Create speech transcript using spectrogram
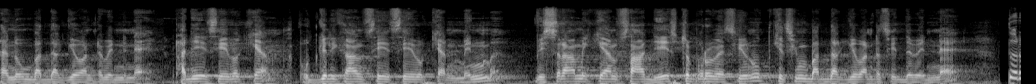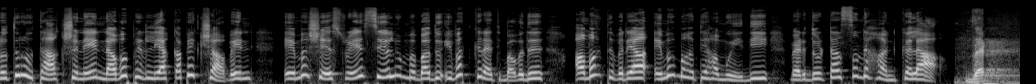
රැඳවුම් බද්දක් ගෙවන්න වෙන්නේ නැහැ. රජයේ සේවකයන්, පුද්ගලිකාංශයේ සේවකයන් මෙන්ම විශ්‍රාමිකයන් සහ ජ්‍යෙෂ්ඨ පුරවැසියනුත් කිසිම බද්දක් ගෙවන්න සිද්ධ වෙන්නේ. තොරතුරු තාක්ෂණයේ නව පෙරලියක් අපේක්ෂාවෙන් එම ශේත්‍රයේ සියලුම බදු ඉවත් කර ඇති බවද අමාත්‍යවරයා එම මාධ්‍ය හමුවේදී වැඩදුරටත් සඳහන් කළා. වැට්ටි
